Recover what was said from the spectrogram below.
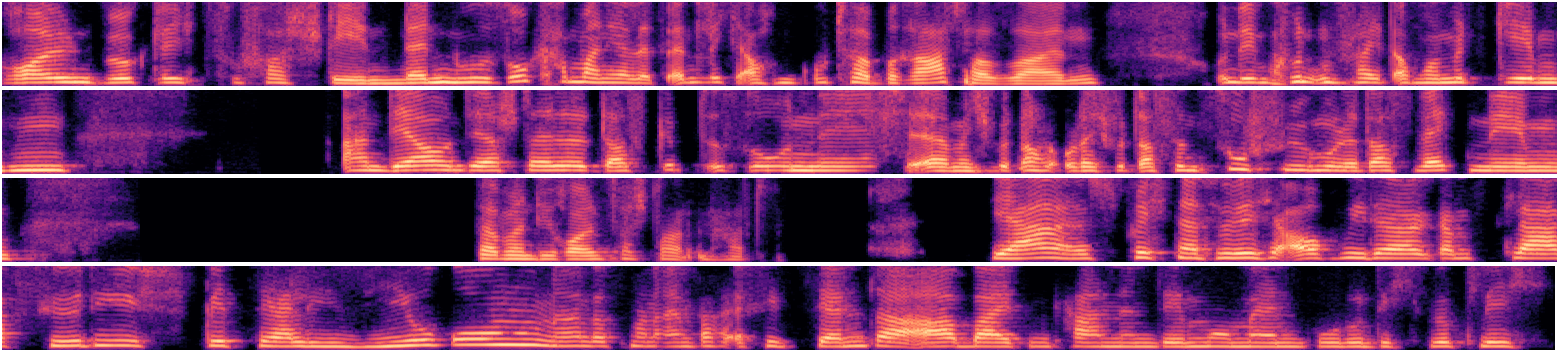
Rollen wirklich zu verstehen. Denn nur so kann man ja letztendlich auch ein guter Berater sein und dem Kunden vielleicht auch mal mitgeben, hm, an der und der Stelle, das gibt es so nicht, ähm, ich würde noch, oder ich würde das hinzufügen oder das wegnehmen, wenn man die Rollen verstanden hat. Ja, es spricht natürlich auch wieder ganz klar für die Spezialisierung, ne, dass man einfach effizienter arbeiten kann in dem Moment, wo du dich wirklich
